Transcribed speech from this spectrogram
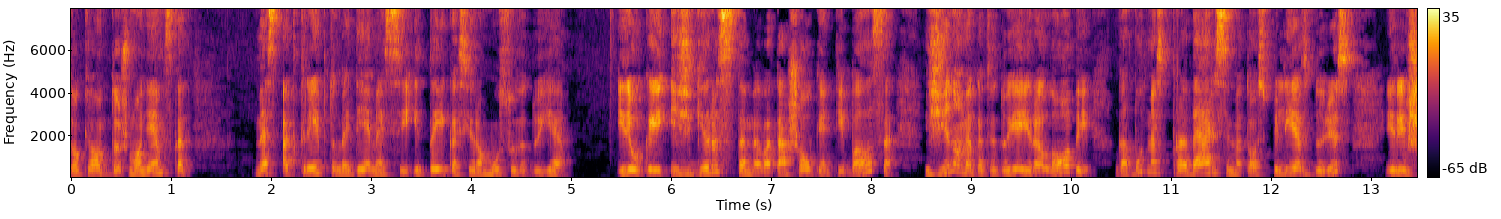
tokio to žmonėms, kad mes atkreiptume dėmesį į tai, kas yra mūsų viduje, Ir jau kai išgirstame va tą šaukiantį balsą, žinome, kad viduje yra lobiai, galbūt mes praversime tos pilies duris ir iš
